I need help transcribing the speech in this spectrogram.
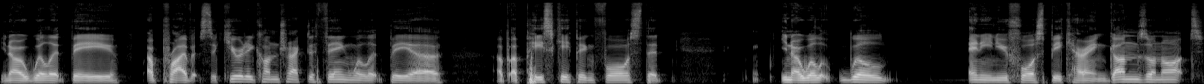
You know, will it be a private security contractor thing? Will it be a a, a peacekeeping force that you know will will any new force be carrying guns or not?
